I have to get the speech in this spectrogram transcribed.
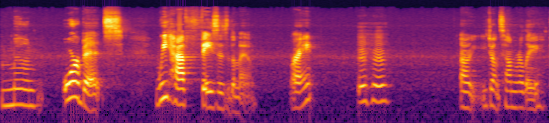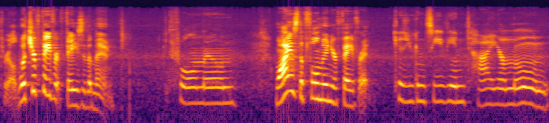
moon orbits, we have phases of the moon, right? Mhm. Oh, you don't sound really thrilled. What's your favorite phase of the moon? Full moon. Why is the full moon your favorite? Because you can see the entire moon.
